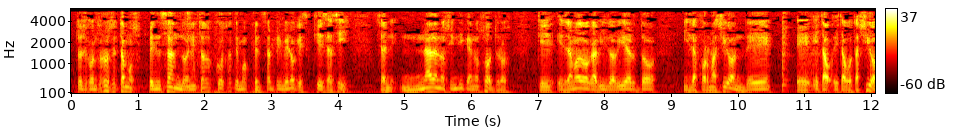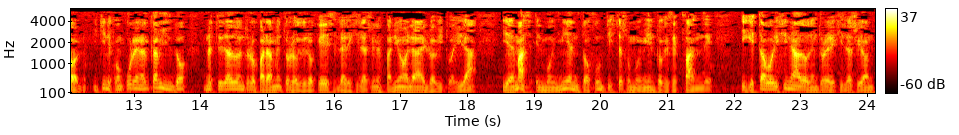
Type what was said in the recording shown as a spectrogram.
Entonces, cuando nosotros estamos pensando en estas dos cosas, tenemos que pensar primero que es, que es así. O sea, nada nos indica a nosotros que el llamado a cabildo abierto y la formación de eh, esta, esta, votación y quienes concurren al cabildo no esté dado dentro de los parámetros de lo que es la legislación española y la habitualidad. Y además, el movimiento juntista es un movimiento que se expande y que estaba originado dentro de la legislación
